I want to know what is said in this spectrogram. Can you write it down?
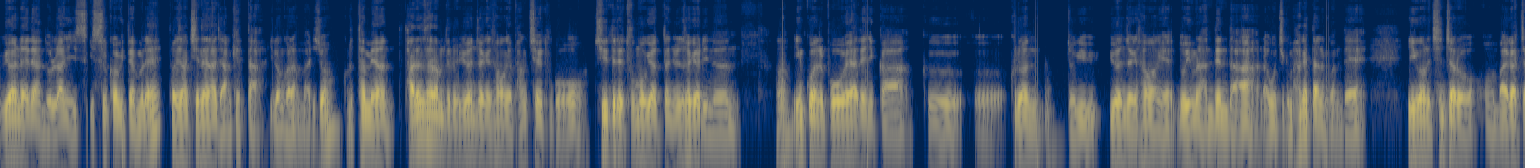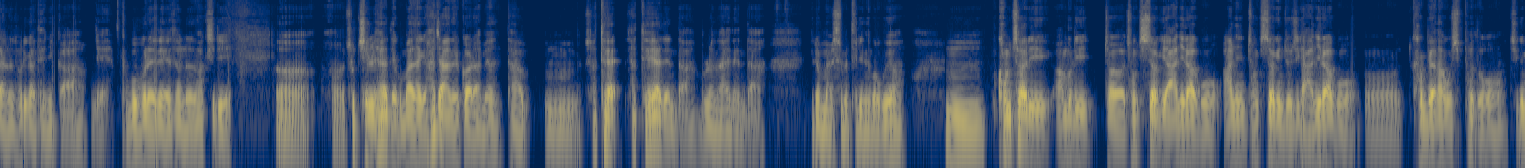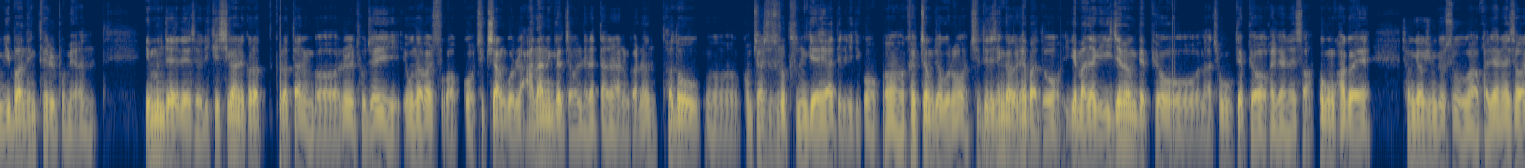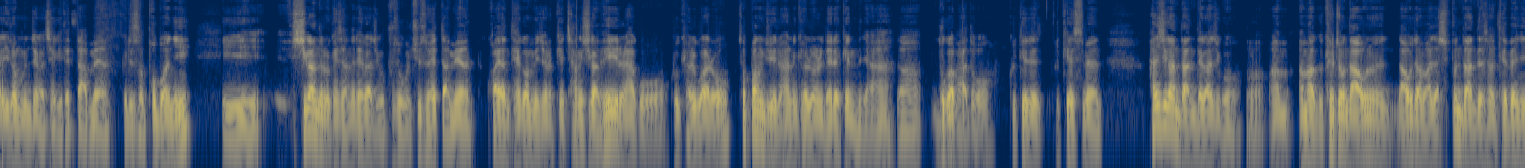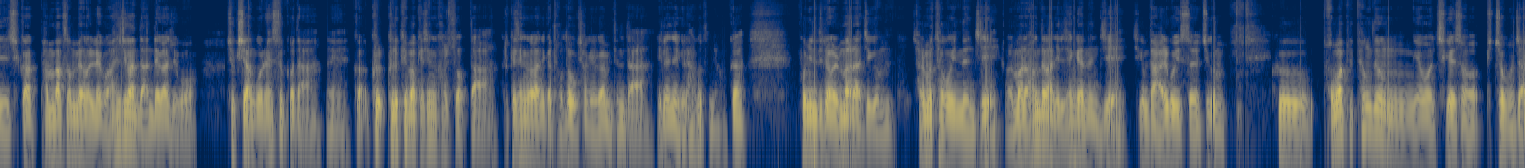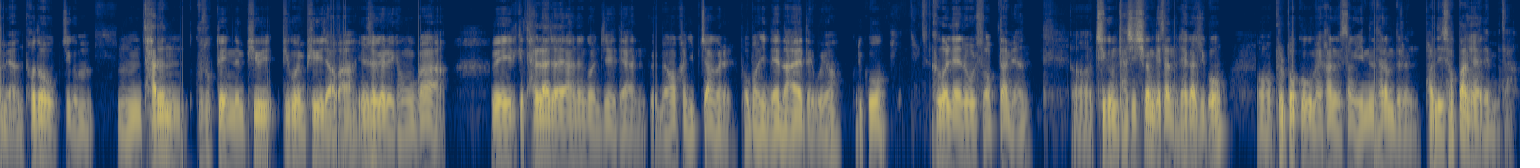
위헌에 대한 논란이 있, 을 거기 때문에 더 이상 진행하지 않겠다 이런 거란 말이죠. 그렇다면 다른 사람들은 위헌적인 상황에 방치해 두고 지들의 두목이었던 윤석열이는 어? 인권을 보호해야 되니까 그 어, 그런 저기 위헌적인 상황에 놓이면 안 된다라고 지금 하겠다는 건데 이거는 진짜로 어, 말 같지 않은 소리가 되니까 예, 그 부분에 대해서는 확실히 어, 어, 조치를 해야 되고 만약에 하지 않을 거라면 다 음, 사퇴 사퇴해야 된다 물러나야 된다 이런 말씀을 드리는 거고요. 음, 검찰이 아무리 저 정치적이 아니라고 아닌 정치적인 조직이 아니라고 어, 강변하고 싶어도 지금 이번 행태를 보면 이 문제에 대해서 이렇게 시간을 끌었, 끌었다는 거를 도저히 용납할 수가 없고 즉시 항고를 안 하는 결정을 내렸다는 거는 더더욱 어, 검찰 스스로 분개해야 될 일이고 어, 결정적으로 지들이 생각을 해봐도 이게 만약에 이재명 대표나 조국 대표 관련해서 혹은 과거에 정경심 교수와 관련해서 이런 문제가 제기됐다면 그래서 법원이 이 시간으로 계산을 해가지고 구속을 취소했다면 과연 대검이 저렇게 장시간 회의를 하고 그 결과로 석방주의를 하는 결론을 내렸겠느냐. 어, 누가 봐도 그렇게 그렇게 했으면 한 시간도 안 돼가지고 어, 아마 그 결정 나오는 나오자마자 10분도 안 돼서 대변인이 즉각 반박 성명을 내고 한 시간도 안 돼가지고 즉시 항고를 했을 거다. 네. 그, 그, 그렇게밖에 생각할 수 없다. 그렇게 생각하니까 더더욱 자괴감이 든다. 이런 얘기를 하거든요. 그러니까 본인들이 얼마나 지금 잘못하고 있는지, 얼마나 황당한 일이 생겼는지 지금 다 알고 있어요. 지금 그 법 앞의 평등의 원칙에서 비춰보자면 더더욱 지금 음, 다른 구속돼 있는 피, 피고인 피의자와 윤석열의 경우가 왜 이렇게 달라져야 하는 건지에 대한 그 명확한 입장을 법원이 내놔야 되고요. 그리고 그걸 내놓을 수 없다면 어, 지금 다시 시간 계산을 해가지고 어, 불법 구금의 가능성이 있는 사람들은 반드시 석방해야 됩니다.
